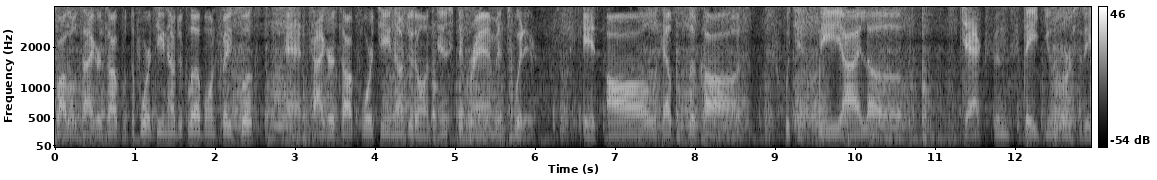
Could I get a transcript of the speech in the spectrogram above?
Follow Tiger Talk with the 1400 Club on Facebook and Tiger Talk 1400 on Instagram and Twitter. It all helps the cause, which is the I love Jackson State University.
